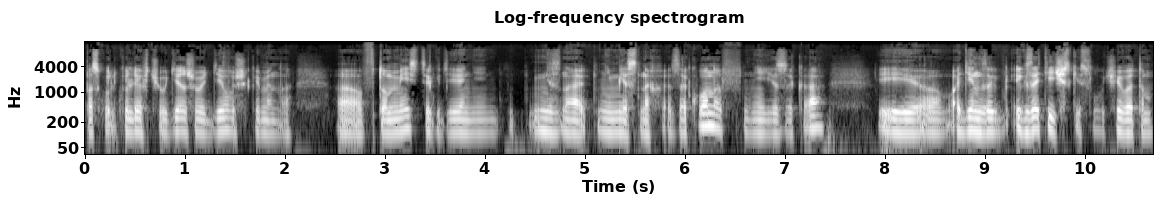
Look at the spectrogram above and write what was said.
поскольку легче удерживать девушек именно в том месте, где они не знают ни местных законов, ни языка, и э, один экзотический случай в этом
